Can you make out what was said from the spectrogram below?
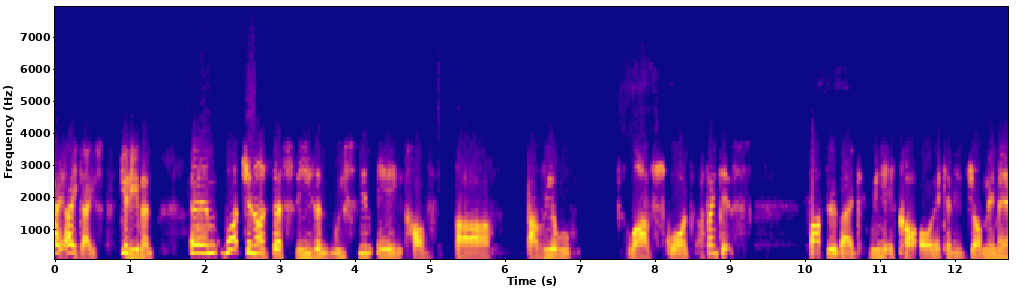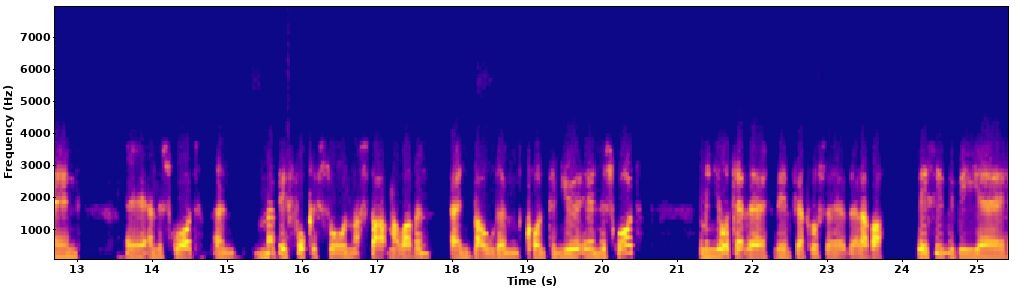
Hi, hi guys. Good evening. Um, watching us this season, we seem to have a, a real large squad. I think it's far too big. We need to cut all the kind of journeymen uh, in the squad and maybe focus on a starting 11 and building continuity in the squad. I mean, you look at the, the info across the, the river, they seem to be uh,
